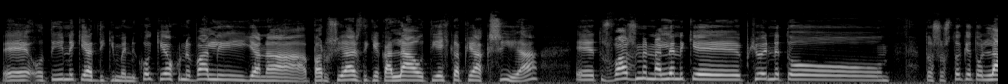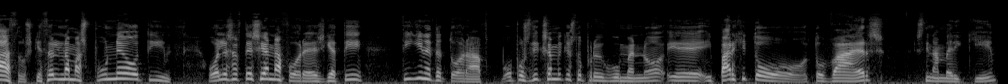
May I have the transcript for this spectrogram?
ε, ότι είναι και αντικειμενικό και έχουν βάλει για να παρουσιάζεται και καλά ότι έχει κάποια αξία, ε, τους βάζουν να λένε και ποιο είναι το, το σωστό και το λάθος. Και θέλουν να μας πούνε ότι όλες αυτές οι αναφορές, γιατί τι γίνεται τώρα, όπως δείξαμε και στο προηγούμενο, ε, υπάρχει το, το VAERS στην Αμερική,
